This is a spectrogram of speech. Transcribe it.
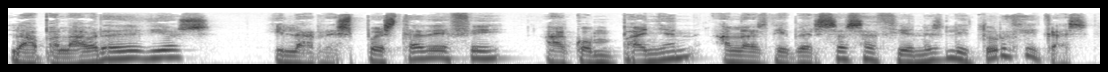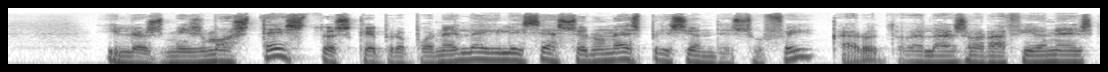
La palabra de Dios y la respuesta de fe acompañan a las diversas acciones litúrgicas y los mismos textos que propone la Iglesia son una expresión de su fe. Claro, todas las oraciones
